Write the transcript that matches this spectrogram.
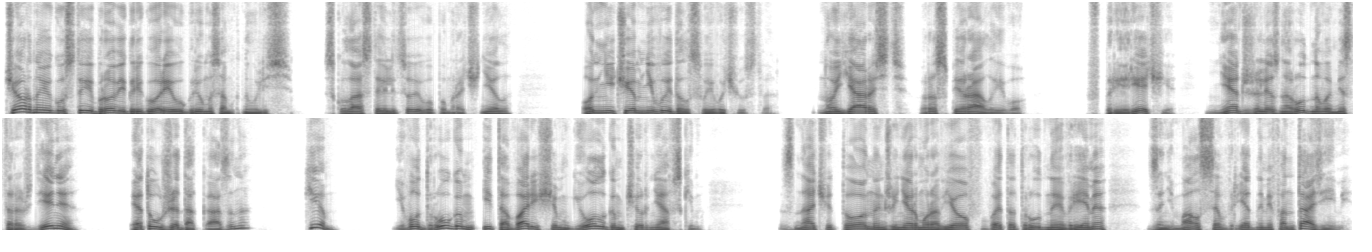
Черные густые брови Григория угрюмо сомкнулись. Скуластое лицо его помрачнело. Он ничем не выдал своего чувства. Но ярость распирала его. В приречье нет железнорудного месторождения? Это уже доказано? Кем? Его другом и товарищем-геологом Чернявским. Значит, он, инженер Муравьев, в это трудное время занимался вредными фантазиями.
